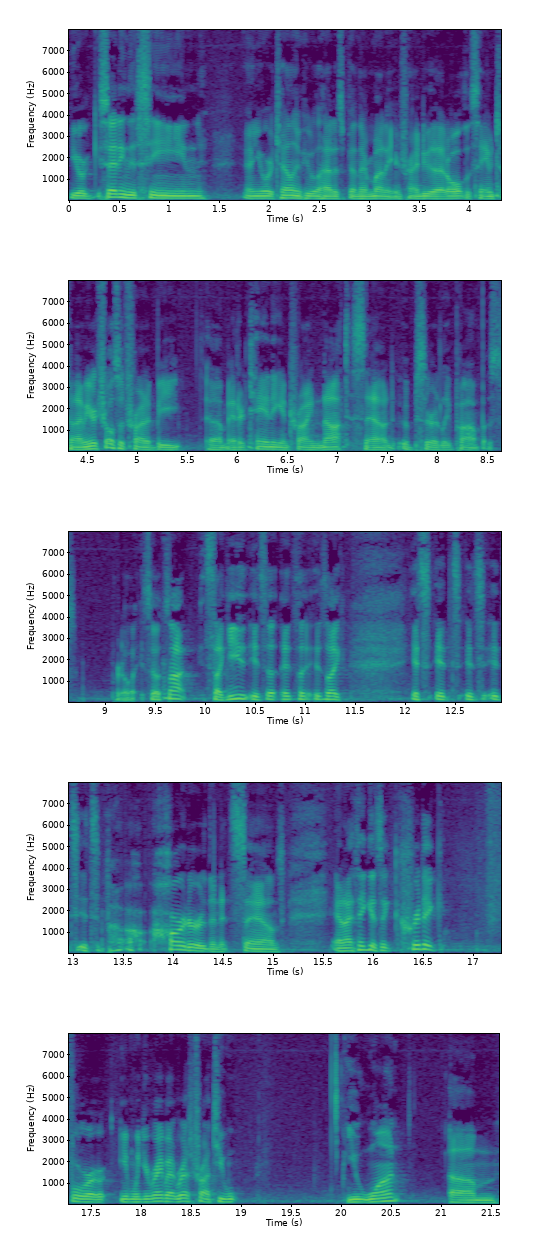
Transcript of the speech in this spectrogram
You're setting the scene, and you are telling people how to spend their money. You're trying to do that all at the same time. You're also trying to be um, entertaining and trying not to sound absurdly pompous. Really, so it's not. It's like it's a, it's a, it's like it's it's it's it's it's harder than it sounds. And I think as a critic, for when you're writing about restaurants, you you want um,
